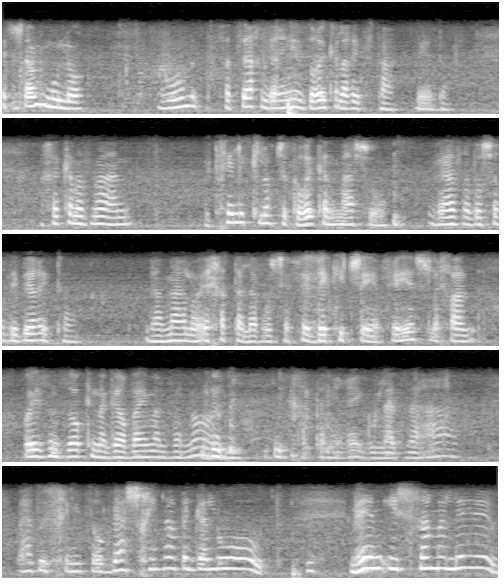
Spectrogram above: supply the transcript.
ישב מולו, והוא מפצח גרעינים, זורק על הרצפה לידו. אחרי כמה זמן, התחיל לקלוט שקורה כאן משהו, ואז רב אושר דיבר איתו. ואמר לו, איך אתה לבוש יפה, בקיט שיפה יש לך, אויזן זוקן הגרביים הלבנות, איך אתה נראה גולת זהב. ואז הוא התחיל לצעוק, והשכינה בגלות, ואין איש שמה לב,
